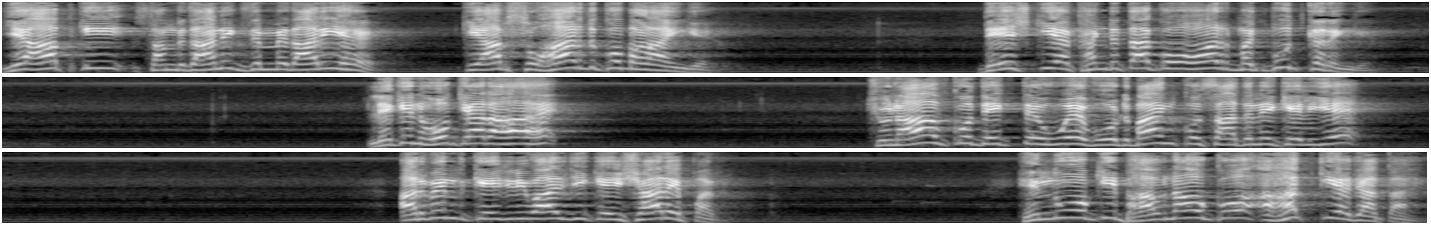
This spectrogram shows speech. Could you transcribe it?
यह आपकी संवैधानिक ज़िम्मेदारी है कि आप सौहार्द को बढ़ाएँगे, देश की अखंडता को और मज़बूत करेंगे। लेकिन हो क्या रहा है? चुनाव को देखते हुए वोट बैंक को साधने के लिए अरविंद केजरीवाल जी के इशारे पर हिंदुओं की भावनाओं को आहत किया जाता है।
